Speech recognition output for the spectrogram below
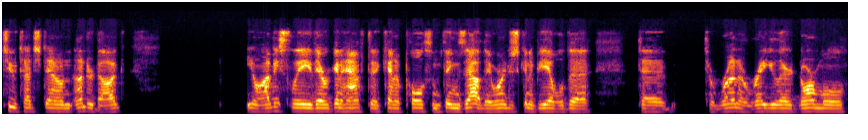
two touchdown underdog. You know, obviously they were going to have to kind of pull some things out. They weren't just going to be able to to to run a regular normal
